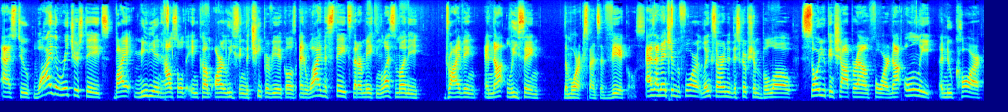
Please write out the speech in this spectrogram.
as to why the richer states by median household income are leasing the cheaper vehicles and why the states that are making less money driving and not leasing the more expensive vehicles. As I mentioned before, links are in the description below so you can shop around for not only a new car,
